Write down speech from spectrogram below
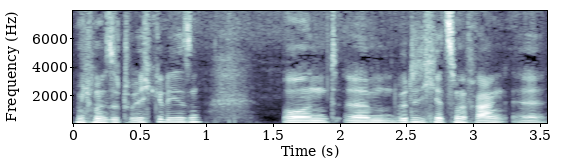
mich mal so durchgelesen und ähm, würde dich jetzt mal fragen, äh,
